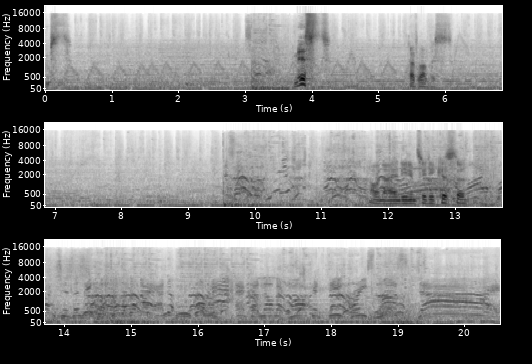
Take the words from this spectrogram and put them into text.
Mist. Mist. Das war Mist. Oh nein, die nimmt sich die Kiste. Must die.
